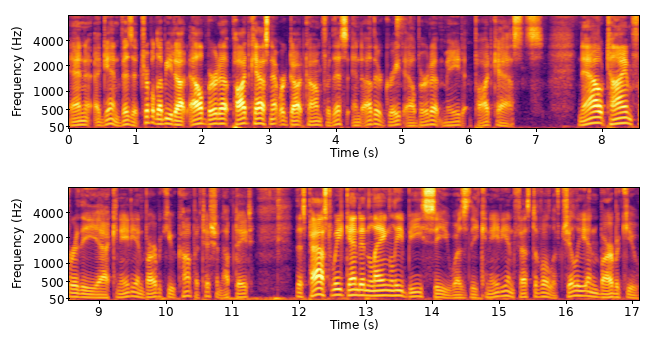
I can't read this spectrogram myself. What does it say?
and again, visit www.albertapodcastnetwork.com for this and other great Alberta made podcasts. Now, time for the uh, Canadian Barbecue Competition update. This past weekend in Langley, BC, was the Canadian Festival of Chili and Barbecue.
